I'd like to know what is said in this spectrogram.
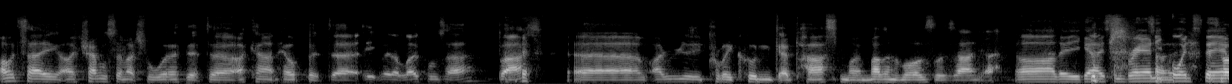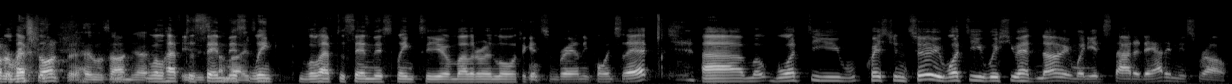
I would say I travel so much for work that uh, I can't help but uh, eat where the locals are. But um, I really probably couldn't go past my mother-in-law's lasagna. Oh, there you go. Some brownie So, points there. It's not a We'll have to- restaurant, but her lasagna. We'll have to send this link. We'll have to send this link to your mother-in-law to get some brownie points there. Um, what do you? Question two: What do you wish you had known when you'd started out in this role?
